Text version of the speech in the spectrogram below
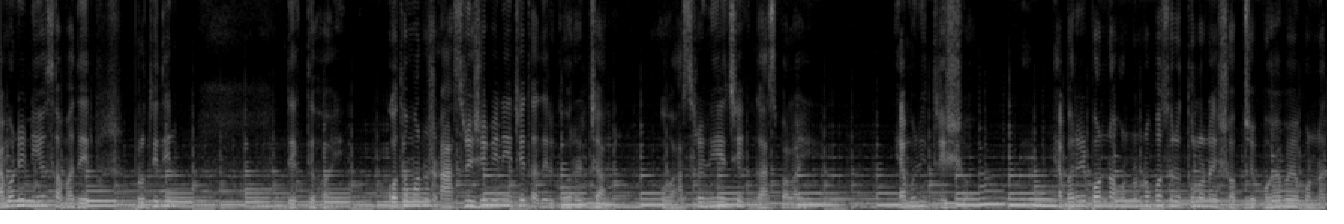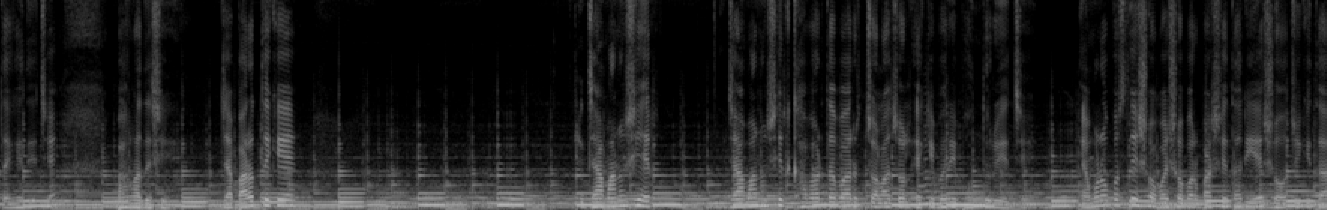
এমনই নিউজ আমাদের প্রতিদিন দেখতে হয়। কত মানুষ আশ্রয় হিসেবে নিয়েছে তাদের ঘরের চাল ও আশ্রয় নিয়েছে গাছপালায়। এমনই দৃশ্য। এবারের বন্যা অন্যান্য বছরের তুলনায় সবচেয়ে ভয়াবহ বন্যা দেখা দিয়েছে বাংলাদেশে, যা ভারত থেকে যা মানুষের যা মানুষের খাবার দাবার চলাচল একেবারেই বন্ধ রয়েছে। এমন অবস্থায় সবাই সবার পাশে দাঁড়িয়ে সহযোগিতা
